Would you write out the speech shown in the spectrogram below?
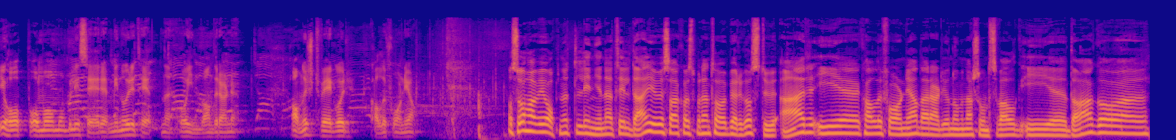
i håp om å mobilisere minoritetene og innvandrerne. Anders Tvegård, California. Og så har vi åpnet linjene til deg, USA-korrespondent Tove Bjørgaas. Du er i California, der er det jo nominasjonsvalg i dag. Og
